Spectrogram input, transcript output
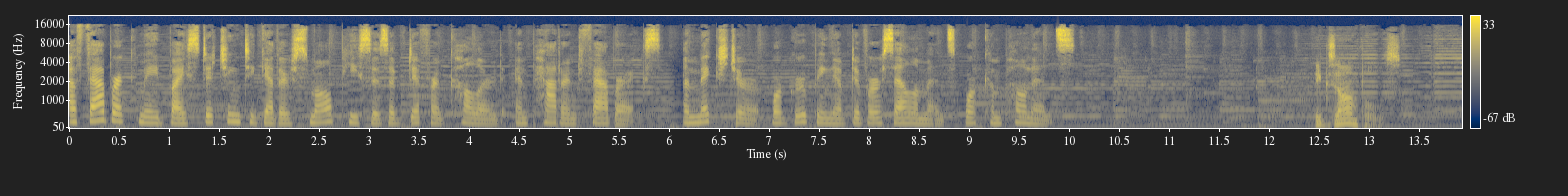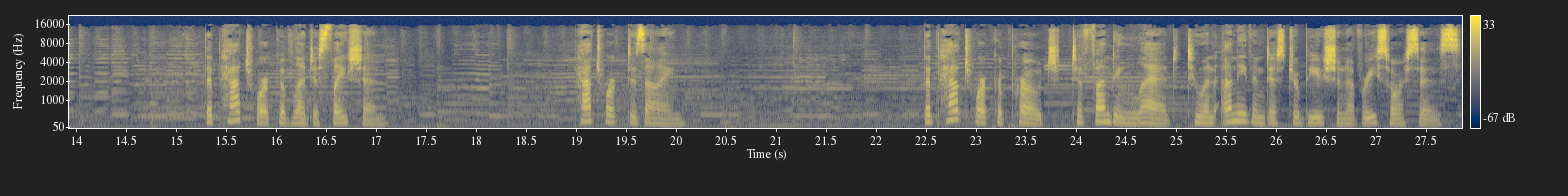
A fabric made by stitching together small pieces of different colored and patterned fabrics, a mixture or grouping of diverse elements or components. Examples The patchwork of legislation. Patchwork design. The patchwork approach to funding led to an uneven distribution of resources.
